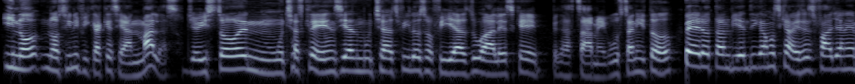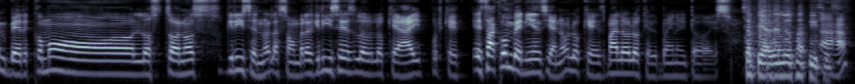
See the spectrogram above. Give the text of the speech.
Y no, no significa que sean malas. Yo he visto en muchas creencias, muchas filosofías duales que pues, hasta me gustan y todo, pero también digamos que a veces fallan en ver como los tonos grises, ¿no? Las sombras grises, lo, lo que hay, porque esa conveniencia, ¿no? Lo que es malo, lo que es bueno y todo eso. Se pierden los matices. Ajá.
